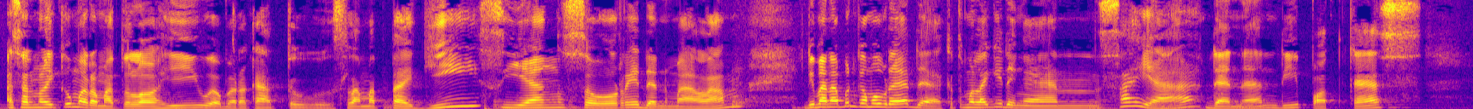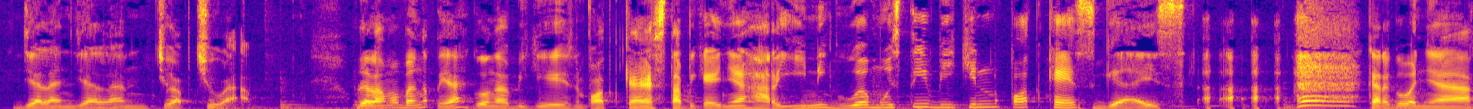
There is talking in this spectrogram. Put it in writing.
Assalamualaikum warahmatullahi wabarakatuh. Selamat pagi, siang, sore, dan malam. Di mana pun kamu berada Ketemu lagi dengan saya, Danan Di podcast Jalan-Jalan Cuap-Cuap. Udah lama banget ya gue gak bikin podcast Tapi kayaknya hari ini gue mesti bikin podcast guys. Karena gue banyak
